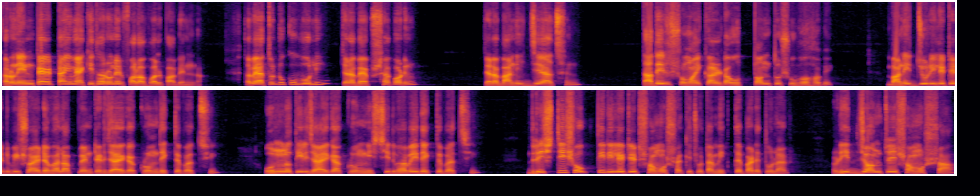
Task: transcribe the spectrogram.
কারণ এন্টায়ার টাইম একই ধরনের ফলাফল পাবেন না। তবে এতটুকু বলি, যারা ব্যবসা করেন, যারা বাণিজ্যে আছেন, তাদের সময়কালটা অত্যন্ত শুভ হবে। বাণিজ্য রিলেটেড বিষয়ে ডেভেলপমেন্টের জায়গাক্রম দেখতে পাচ্ছি, উন্নতির জায়গাক্রম নিশ্চিতভাবেই দেখতে পাচ্ছি। দৃষ্টি শক্তি রিলেটেড সমস্যা কিছুটা মিটতে পারে তোলার। হৃদযন্ত্রের সমস্যা,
